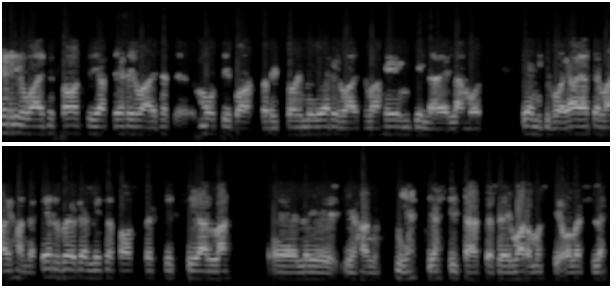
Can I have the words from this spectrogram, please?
erilaiset asiat, erilaiset motivaattorit toimii erilaisilla henkilöillä, mutta tietenkin voi ajatella ihan ne terveydelliset aspektit siellä, eli ihan miettiä sitä, että se ei varmasti ole sille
